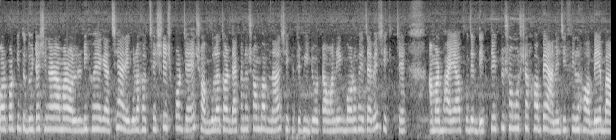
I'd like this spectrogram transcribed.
পরপর কিন্তু দুইটা সিঙ্গারা আমার অলরেডি হয়ে গেছে, আর এগুলো হচ্ছে শেষ পর্যায়ে। সবগুলো তো আর দেখানো সম্ভব না, সেক্ষেত্রে ভিডিওটা অনেক বড় হয়ে যাবে। সেক্ষেত্রে আমার ভাইয়া আপুদের দেখতে একটু সমস্যা হবে, আনেজি ফিল হবে বা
